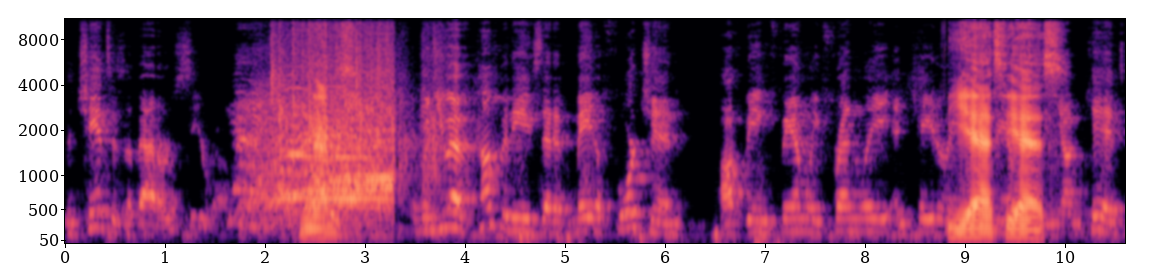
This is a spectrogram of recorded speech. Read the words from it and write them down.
the chances of that are zero. Nice. And when you have companies that have made a fortune off being family friendly and catering Yes, families yes. young kids,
